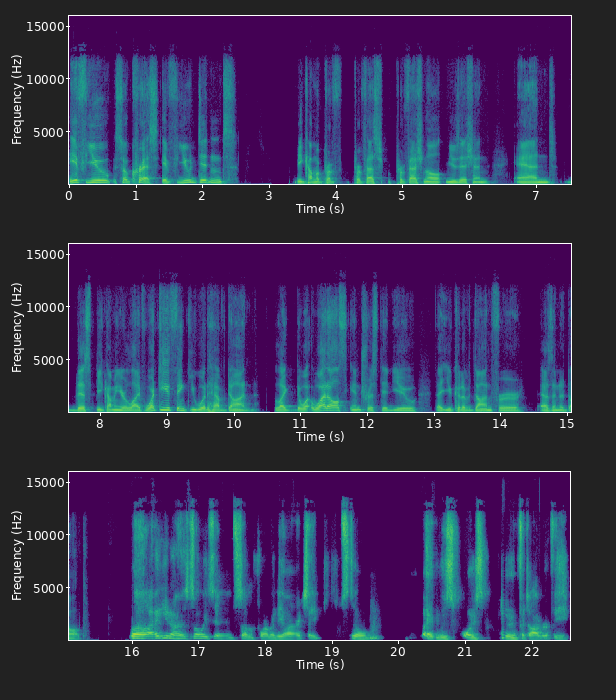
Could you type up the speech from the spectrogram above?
if you, so Chris, if you didn't become a prof- profess- professional musician and this becoming your life, what do you think you would have done? Like, what, what else interested you that you could have done for as an adult? Well, I, you know, I was always in some form of the arts. I still, I was always doing photography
